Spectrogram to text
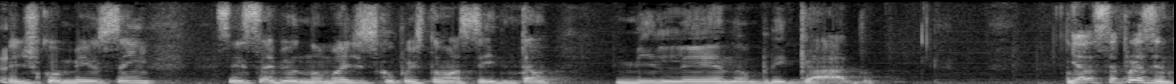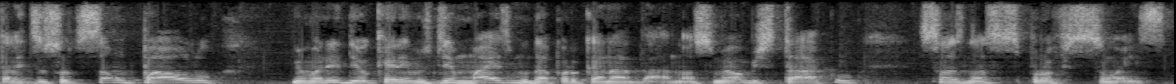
A gente ficou meio sem, sem saber o nome, mas desculpa, estão aceitos. Então, Milena, obrigado. E ela se apresenta, ela diz, eu sou de São Paulo, meu marido e eu queremos demais mudar para o Canadá. Nosso maior obstáculo são as nossas profissões.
